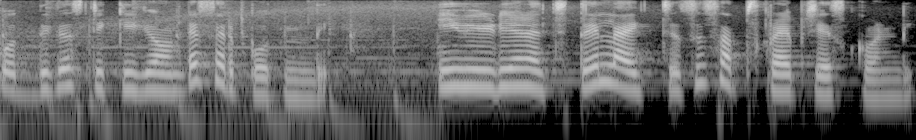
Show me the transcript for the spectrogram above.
కొద్దిగా స్టిక్కీగా ఉంటే సరిపోతుంది. ఈ వీడియో నచ్చితే లైక్ చేసి సబ్స్క్రైబ్ చేసుకోండి.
